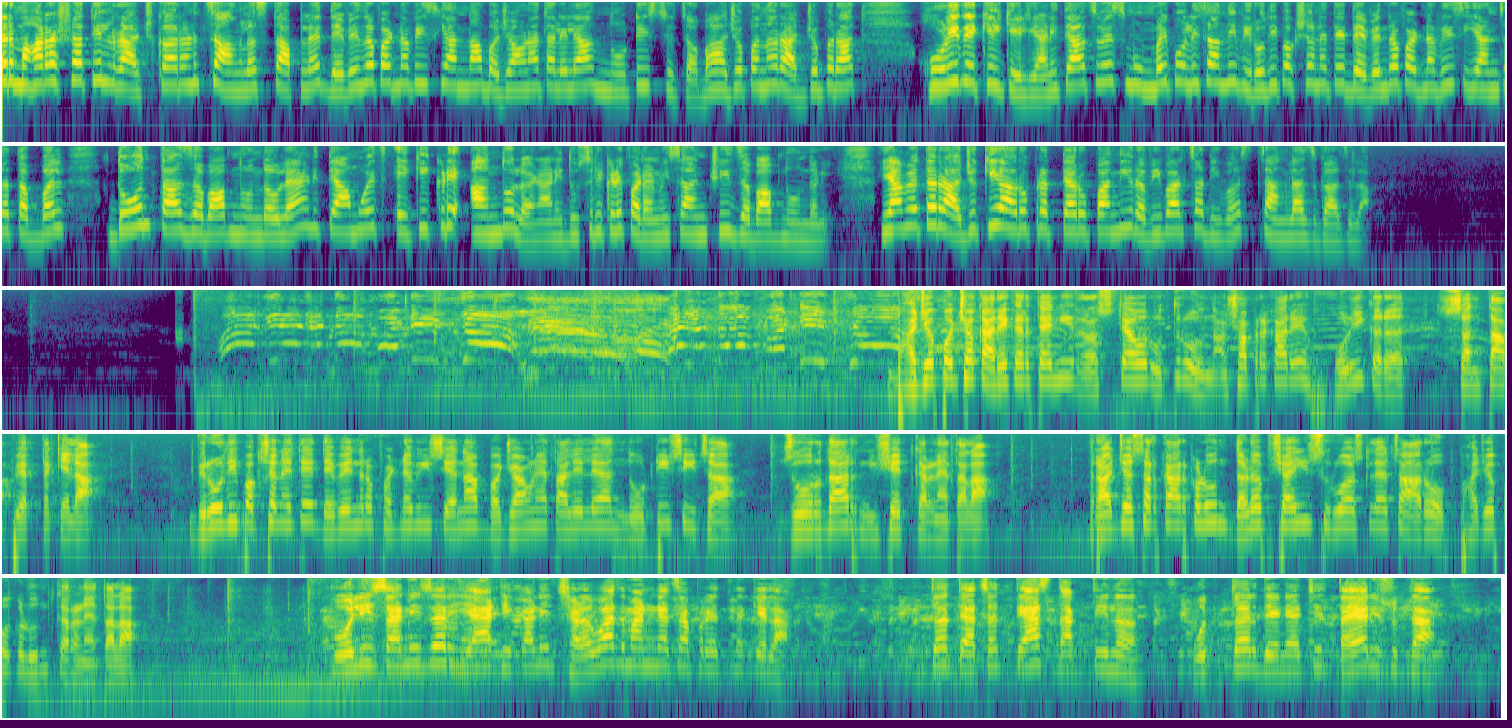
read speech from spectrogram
तर महाराष्ट्रातील राजकारण चांगलंच तापलंय. देवेंद्र फडणवीस यांना बजावण्यात आलेल्या नोटीसचं भाजपनं राज्यभरात होळी देखील केली आणि त्याच वेळेस मुंबई पोलिसांनी विरोधी पक्षनेते देवेंद्र फडणवीस यांचा तब्बल दोन तास जबाब नोंदवलाय आणि त्यामुळेच एकीकडे आंदोलन आणि दुसरीकडे फडणवीसांची जबाब नोंदणी. यामुळे तर राजकीय आरोप प्रत्यारोपांनी रविवारचा दिवस चांगलाच गाजला. भाजपच्या कार्यकर्त्यांनी रस्त्यावर उतरून अशा प्रकारे होळी करत संताप व्यक्त केला. विरोधी पक्षनेते देवेंद्र फडणवीस यांना बजावण्यात आलेल्या नोटिसीचा जोरदार निषेध करण्यात आला. राज्य सरकारकडून दडपशाही सुरू असल्याचा आरोप भाजपकडून करण्यात आला. पोलिसांनी जर या ठिकाणी छळवाद मांडण्याचा प्रयत्न केला तर त्याचं त्याच ताकदीनं उत्तर देण्याची तयारी सुद्धा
